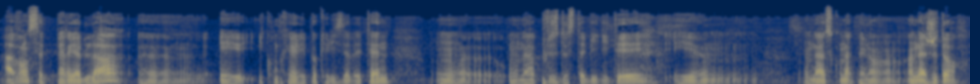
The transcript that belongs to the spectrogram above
Avant cette période-là, euh, et y compris à l'époque élisabéthaine, on, euh, on a plus de stabilité et euh, on a ce qu'on appelle un, un âge d'or,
